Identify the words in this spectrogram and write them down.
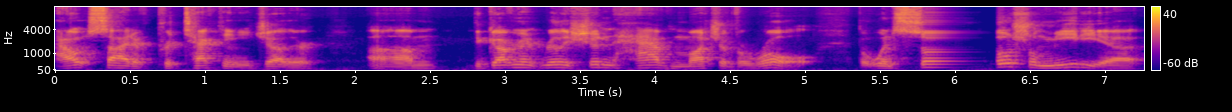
outside of protecting each other, um, the government really shouldn't have much of a role. But when so- social media,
